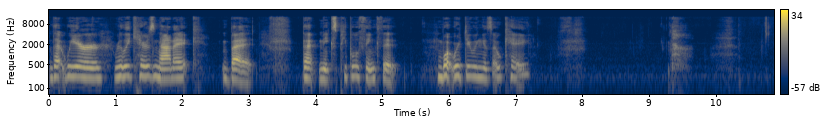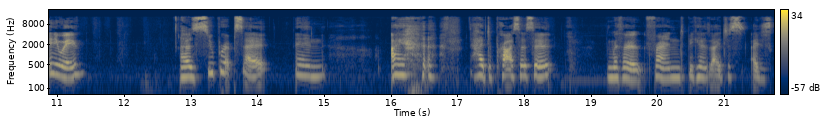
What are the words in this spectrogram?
that we're really charismatic, but that makes people think that what we're doing is okay. Anyway, I was super upset and I had to process it with a friend because I just I just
